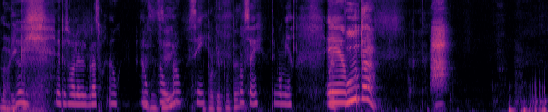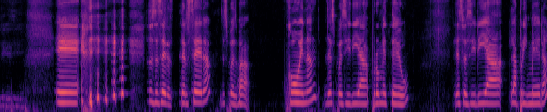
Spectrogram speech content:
Marica. Uy, me empezó a doler el brazo. Au, au, ¿Es en au, serio? au. Sí, ¿Por qué puta? no sé, tengo miedo. ¡Jue Eh, puta! eh, entonces, eres tercera, después va Covenant, después iría Prometeo, después iría la primera.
